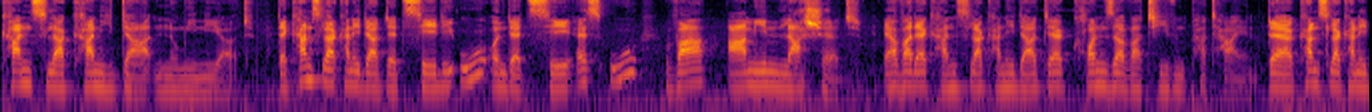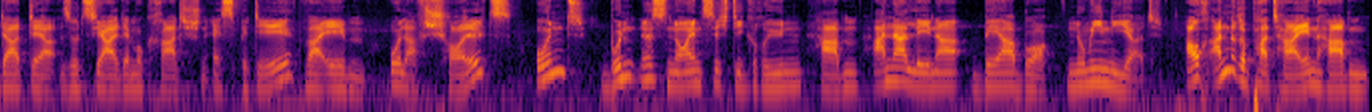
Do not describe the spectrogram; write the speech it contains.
Kanzlerkandidaten nominiert. Der Kanzlerkandidat der CDU und der CSU war Armin Laschet. Er war der Kanzlerkandidat der konservativen Parteien. Der Kanzlerkandidat der sozialdemokratischen SPD war eben Olaf Scholz und Bündnis 90 Die Grünen haben Annalena Baerbock nominiert. Auch andere Parteien haben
